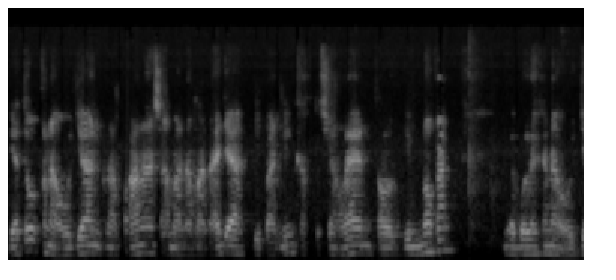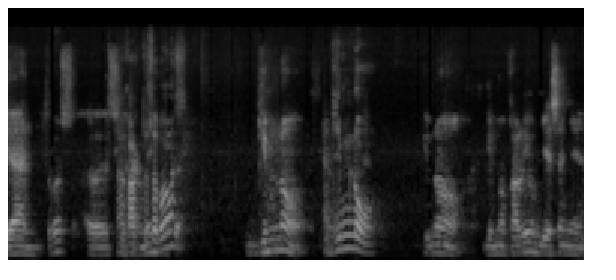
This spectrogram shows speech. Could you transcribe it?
Dia tuh kena hujan, kena panas, aman-aman aja dibanding kaktus yang lain. Kalau gimno kan nggak boleh kena hujan. Terus Nah, eh, siramnya kaktus apa mas? Gimno, Gimno. gimno, gimnokalium biasanya.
